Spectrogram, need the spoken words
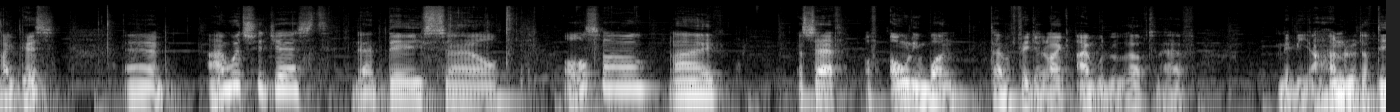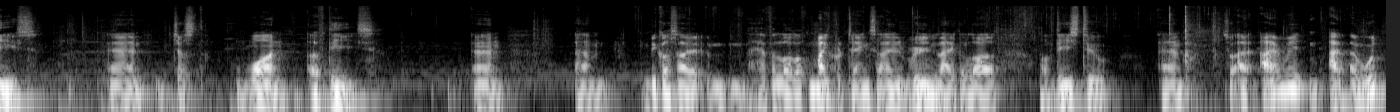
like this, and I would suggest that they sell also like a set of only one type of figure. Like I would love to have maybe a hundred of these and just one of these. And um, because I have a lot of micro tanks, I really like a lot of these two. And so I, I, re I, I would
